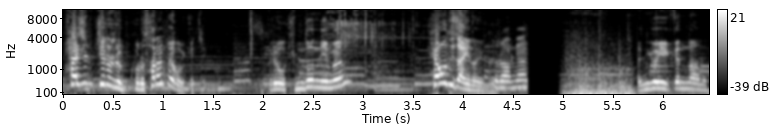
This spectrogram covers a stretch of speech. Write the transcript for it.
80kg를 눕고 살을 빼고 있겠지. 그리고 김도님은 헤어 디자이너입니다. 그러면 연극이 끝나노.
